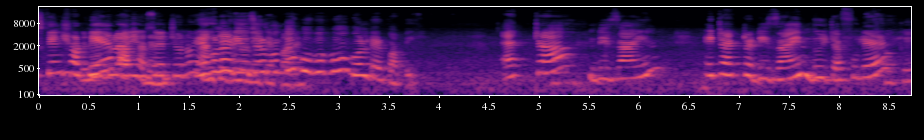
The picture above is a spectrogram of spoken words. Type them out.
স্ক্রিনশট নিয়ে পাঠাবেন। রেগুলার ইউজের মধ্যে। হুবহু গোল্ডের কপি একটা ডিজাইন এটা একটা ডিজাইন দুইটা ফুলের। ওকে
